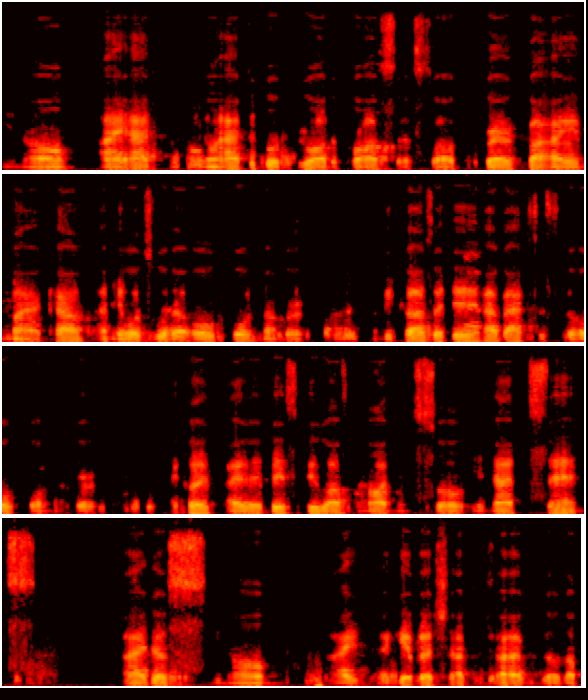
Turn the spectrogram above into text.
you know, I had, you know, I had to go through all the process of verifying my account, and it was with an old phone number. And because I didn't have access to the old phone number, I could, I basically lost my audience. So in that sense, I just, you know, I, I gave it a shot to try to build up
